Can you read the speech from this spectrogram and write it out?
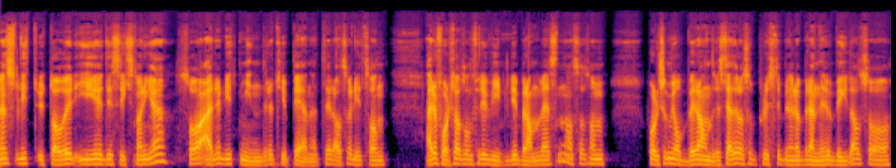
Mens litt utover i Distrikts-Norge så er det litt mindre type enheter. altså litt sånn, Er det fortsatt sånn frivillig brannvesen? altså som folk som jobber andre steder, og så plutselig begynner det å brenne i bygda, så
